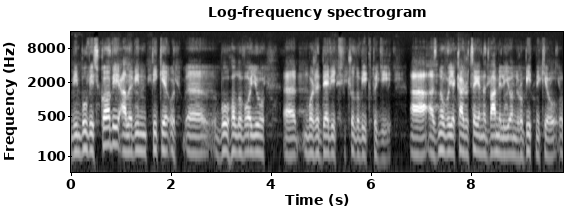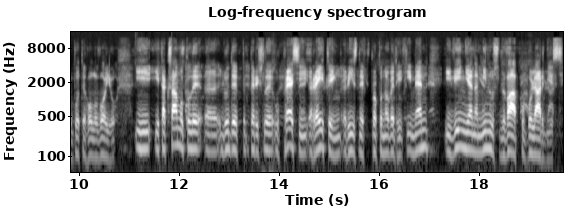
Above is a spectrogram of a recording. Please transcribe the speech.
Він був військовий, але він тільки е, був головою, е, може, дев'ять чоловік тоді. А, а знову я кажу, це є на 2 мільйони робітників бути головою. І, і так само, коли е, люди перейшли у пресі рейтинг різних пропонованих імен, і він є на мінус 2 популярність.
